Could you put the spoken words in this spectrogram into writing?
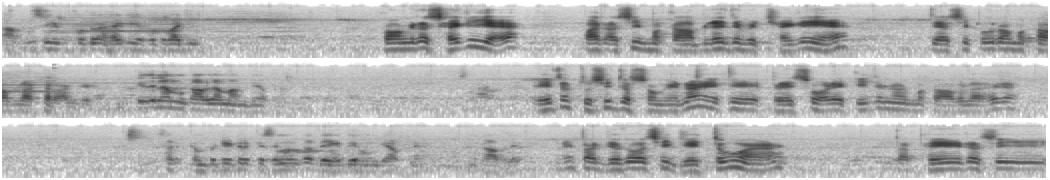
ਆਪਸੀ ਫੋਟੋ ਹੈਗੀ ਹੈ ਫੋਟੋਬਾਜੀ? ਕਾਂਗਰਸ ਹੈਗੀ ਹੈ ਪਰ ਅਸੀਂ ਮੁਕਾਬਲੇ ਦੇ ਵਿੱਚ ਹੈਗੇ ਹਾਂ। ਤੇ ਅਸੀਂ ਪੂਰਾ ਮੁਕਾਬਲਾ ਕਰਾਂਗੇ। ਕਿਹਦੇ ਨਾਲ ਮੁਕਾਬਲਾ ਮੰਨਦੇ ਆਪਣਾ? ਇਹ ਤਾਂ ਤੁਸੀਂ ਦੱਸੋਗੇ ਨਾ ਇਹ ਪ੍ਰੈਸ ਵਾਲੇ ਕਿਹਦੇ ਨਾਲ ਮੁਕਾਬਲਾ ਹੈਗਾ? ਸਰ ਕੰਪੀਟੀਟਰ ਕਿਸੇ ਨੂੰ ਤਾਂ ਦੇਖਦੇ ਹੋਣਗੇ ਆਪਣੇ ਮੁਕਾਬਲੇ। ਨਹੀਂ ਪਰ ਜਦੋਂ ਅਸੀਂ ਜੇਤੂ ਹਾਂ ਤਾਂ ਫਿਰ ਅਸੀਂ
